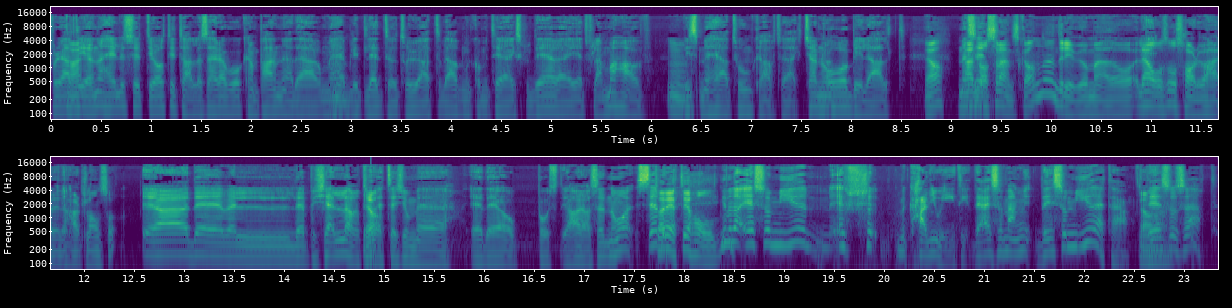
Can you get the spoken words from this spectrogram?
for gjennom hele 70- og 80-tallet så har det vært kampanjer der vi er blitt ledd til å tro at verden kommer til å eksplodere i et flammehav hvis vi har atomkraftverk. Tsjernobyl og alt. Ja, Men Enda så- svenskene driver jo med det, og, eller oss, har det jo her, i- her til lands òg. Ja, det er vel det er på Kjeller, Ja. jeg. vet ikke om det er det å poste Ja, ja, se nå se Det er rett i Halden. Ja, men det er så mye Vi kan jo ingenting. Det er så, mange, det er så mye, dette her. Ja, det er så svært.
